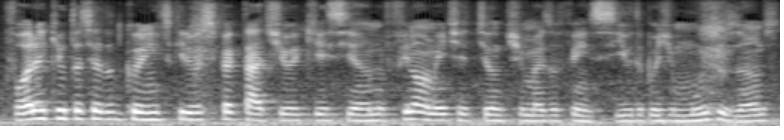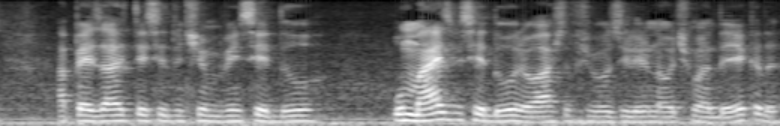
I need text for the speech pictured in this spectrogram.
Fora que o torcedor do Corinthians criou expectativa que esse ano finalmente ia ter um time mais ofensivo, depois de muitos anos, apesar de ter sido um time vencedor, o mais vencedor, eu acho, do futebol brasileiro na última década.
